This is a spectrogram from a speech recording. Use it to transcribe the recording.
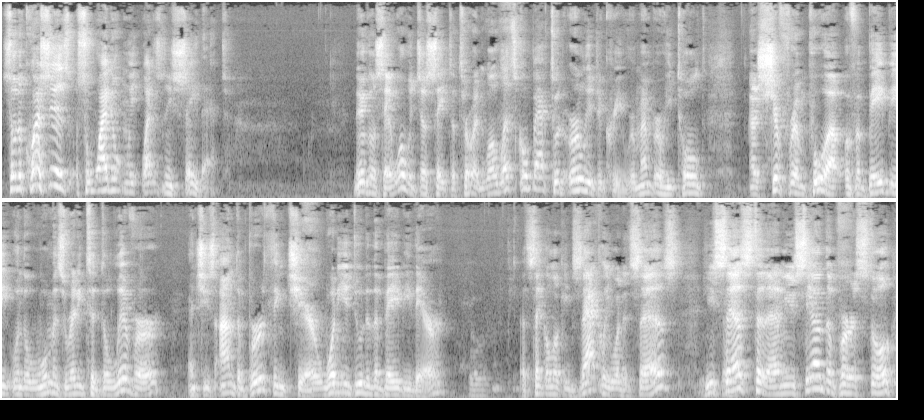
So the question is, so why don't we? Why doesn't he say that? They're going to say, well, we just say to throw in. Well, let's go back to an earlier decree. Remember, he told a Shifra and Pua, if a baby, when the woman's ready to deliver and she's on the birthing chair, what do you do to the baby there? Let's take a look exactly what it says. He says to them, you see on the verse stool,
